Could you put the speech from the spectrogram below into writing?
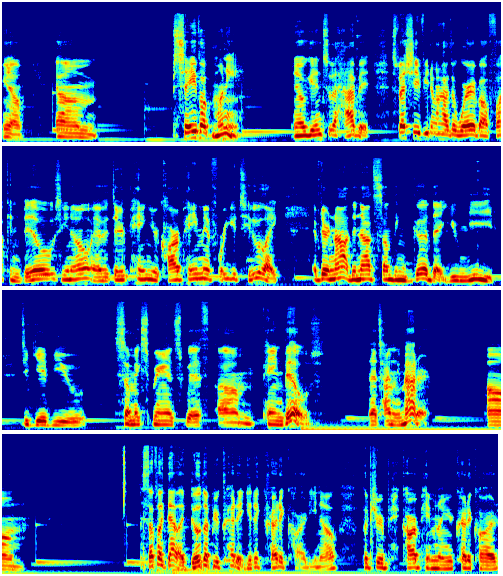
you know. Um, save up money, you know, get into the habit, especially if you don't have to worry about fucking bills, you know, if they're paying your car payment for you too. Like, if they're not, then that's something good that you need to give you some experience with um, paying bills in a timely manner. Um, stuff like that like build up your credit get a credit card you know? Put your car payment on your credit card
